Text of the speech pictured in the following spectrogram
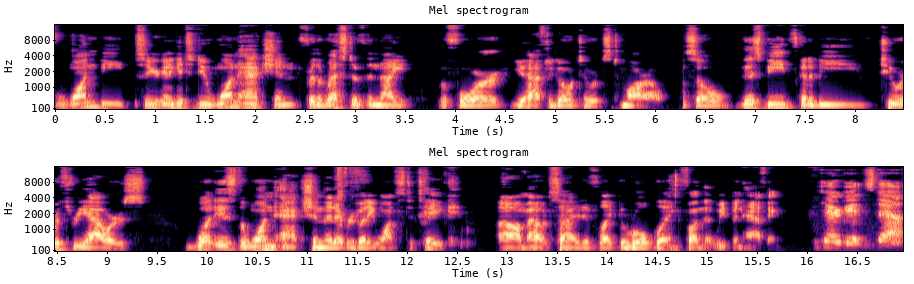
one beat, so you're going to get to do one action for the rest of the night before you have to go towards tomorrow. So this beat's going to be two or three hours. What is the one action that everybody wants to take um, outside of like the role playing fun that we've been having? Interrogate staff.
